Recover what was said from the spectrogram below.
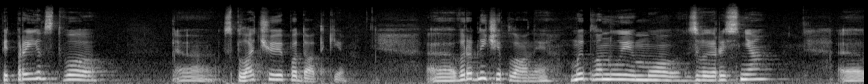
Підприємство сплачує податки. Виробничі плани. Ми плануємо з вересня е,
